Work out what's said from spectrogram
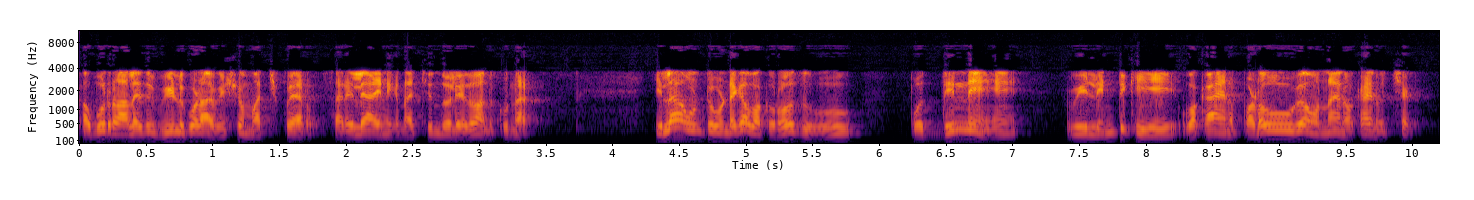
కబుర్ రాలేదు. వీళ్ళు కూడా ఆ విషయం మర్చిపోయారు. సరేలే ఆయనకి నచ్చిందో లేదో అనుకున్నారు. ఇలా ఉంటూ ఉండగా ఒక రోజు పొద్దున్నే వీళ్ళింటికి ఒక ఆయన పొడవుగా ఉన్న ఆయన ఒక ఆయన వచ్చాడు.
